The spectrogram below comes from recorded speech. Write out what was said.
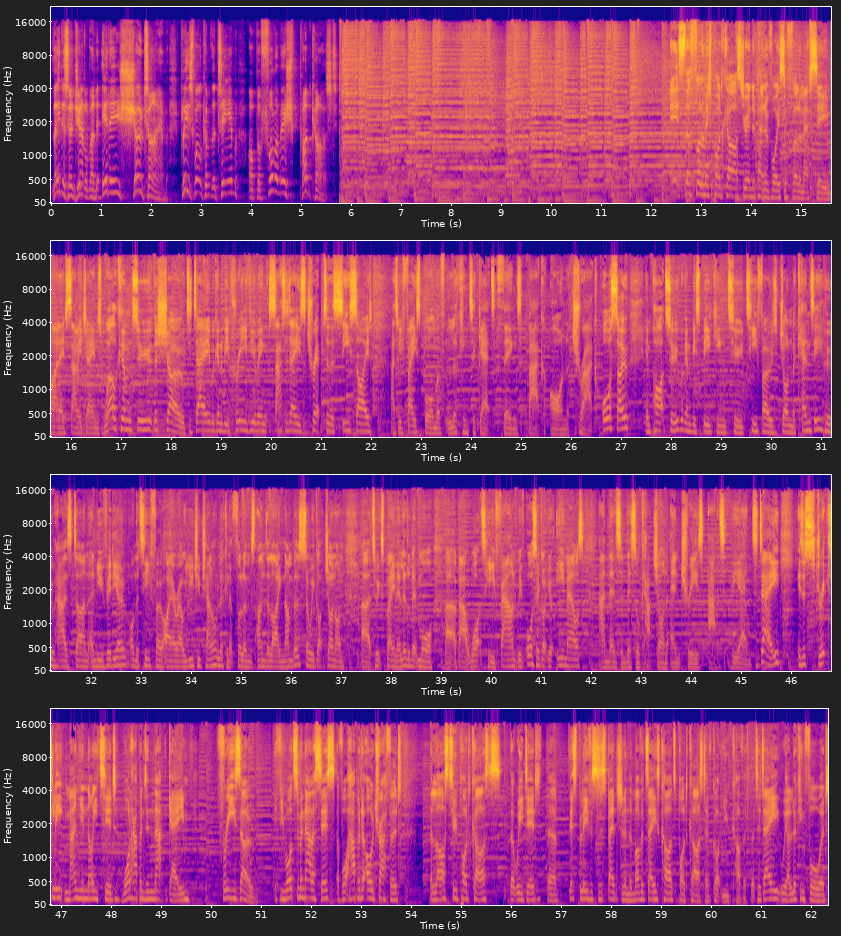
Ladies and gentlemen, it is showtime. Please welcome the team of the Fulhamish podcast. It's the Fulhamish podcast, your independent voice of Fulham FC. My name's Sammy James. Welcome to the show. Today we're going to be previewing Saturday's trip to the seaside as we face Bournemouth looking to get things back on track. Also, in part two, we're going to be speaking to TIFO's Jon Mackenzie, who has done a new video on the TIFO IRL YouTube channel looking at Fulham's underlying numbers. So we got Jon on uh, to explain a little bit more uh, about what he found. We've also got your emails and then some This'll Catch On entries at the end. Today is a strictly Man United, what happened in that game, free zone. If you want some analysis of what happened at Old Trafford, the last two podcasts that we did, the Disbelief of Suspension and the Mother Day's Cards podcast, have got you covered. But today we are looking forward,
